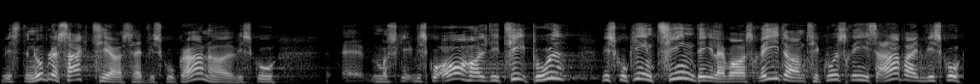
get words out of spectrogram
hvis det nu blev sagt til os, at vi skulle gøre noget, vi skulle, øh, måske, vi skulle overholde de ti bud, vi skulle give en tiendedel af vores rigdom til Guds riges arbejde, vi skulle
